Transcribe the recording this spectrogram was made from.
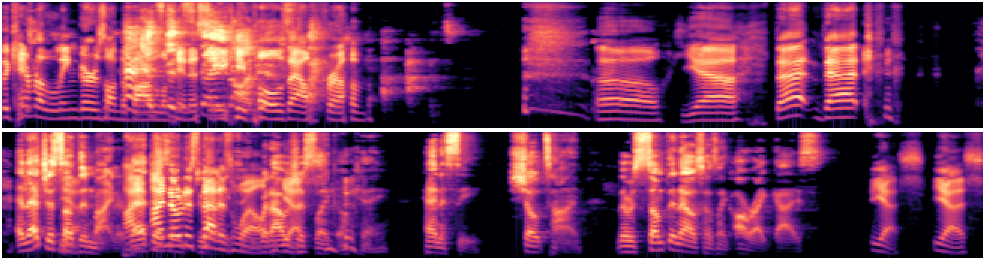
the camera lingers on the bottle of Hennessy he on it. pulls out from oh yeah that that And that's just Yeah. something minor. I- That I noticed that as well, But I was yes. just like, okay, Hennessy, Showtime. There was something else. I was like, all right, guys. Yes, yes,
